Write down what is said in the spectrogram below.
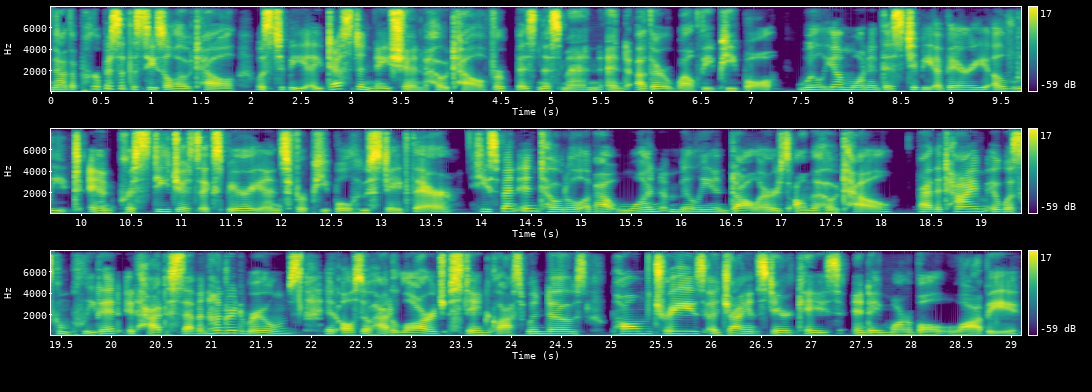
Now, the purpose of the Cecil Hotel was to be a destination hotel for businessmen and other wealthy people. William wanted this to be a very elite and prestigious experience for people who stayed there. He spent in total about $1 million on the hotel. By the time it was completed, it had 700 rooms. It also had large stained glass windows, palm trees, a giant staircase, and a marble lobby.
